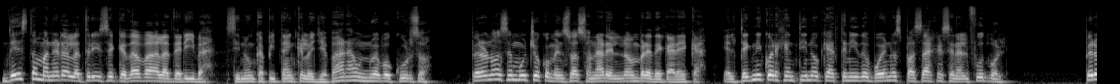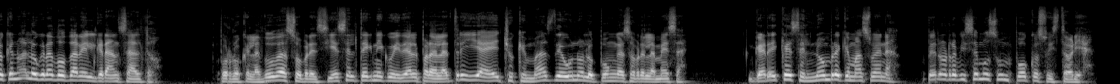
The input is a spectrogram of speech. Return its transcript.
De esta manera la tri se quedaba a la deriva, sin un capitán que lo llevara a un nuevo curso. Pero no hace mucho comenzó a sonar el nombre de Gareca, el técnico argentino que ha tenido buenos pasajes en el fútbol, pero que no ha logrado dar el gran salto. Por lo que la duda sobre si es el técnico ideal para la tri ha hecho que más de uno lo ponga sobre la mesa. Gareca es el nombre que más suena, pero revisemos un poco su historia.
